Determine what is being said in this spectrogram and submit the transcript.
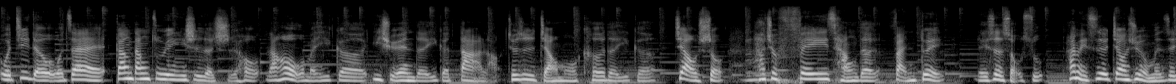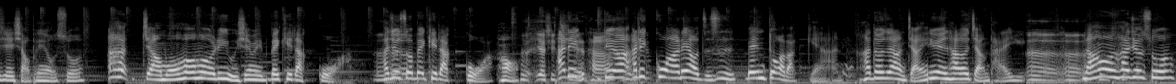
我记得我在刚当住院医师的时候，然后我们一个医学院的一个大佬，就是角膜科的一个教授，他就非常的反对镭射手术。他每次就教训我们这些小朋友说：“啊，角膜厚厚，你有些没被给他刮。”他就说被给他刮哈。要去啊你贴它，对啊，啊你挂料只是边多把镜，他都这样讲，因为他都讲台语。嗯嗯，然后他就说：“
